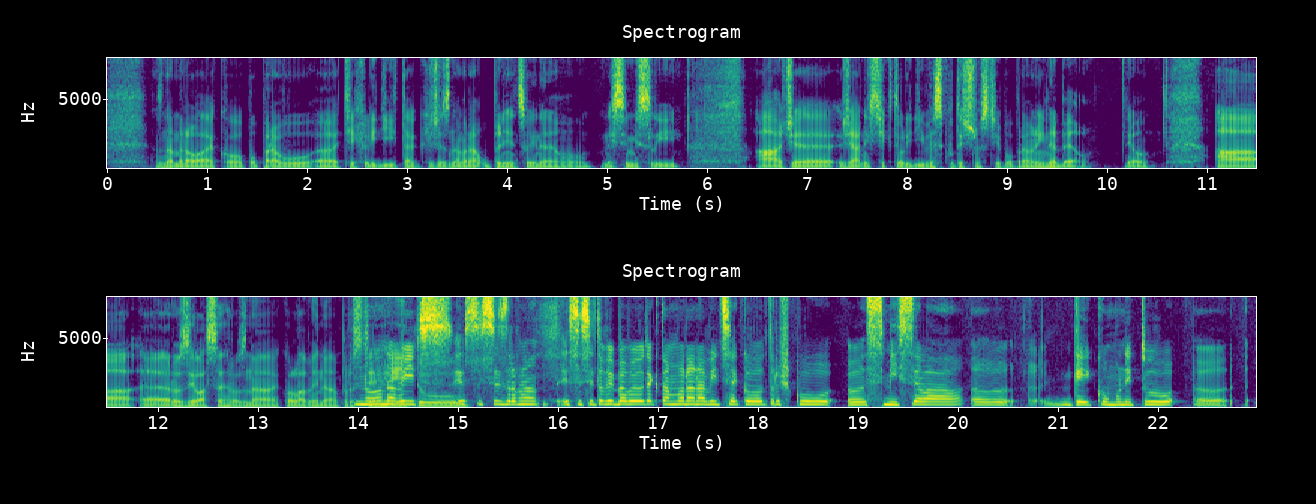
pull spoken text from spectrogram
znamenala jako popravu eh, těch lidí, takže znamená úplně něco jiného, než si myslí a že žádný z těchto lidí ve skutečnosti popravený nebyl. Jo. A e, rozjela se hrozná jako lavina prostě No hejtu. navíc, jestli si, zrovna, jestli si to vybavuju, tak tam ona navíc jako trošku uh, smísila uh, gay komunitu uh,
